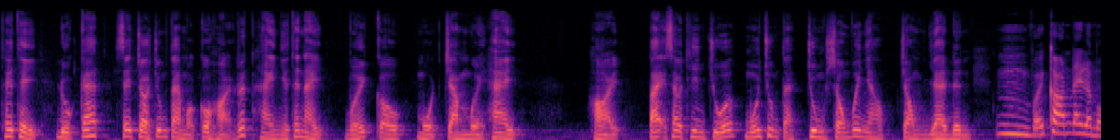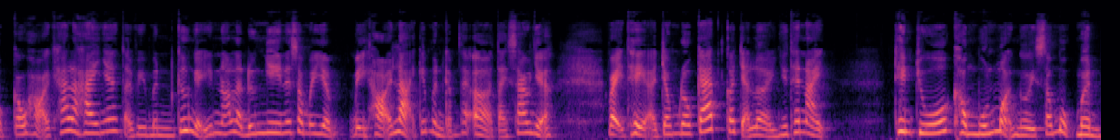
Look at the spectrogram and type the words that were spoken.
Thế thì Ducat sẽ cho chúng ta một câu hỏi rất hay như thế này với câu 112. Hỏi tại sao Thiên Chúa muốn chúng ta chung sống với nhau trong gia đình? Ừm, với con đây là một câu hỏi khá là hay nhé tại vì mình cứ nghĩ nó là đương nhiên xong bây giờ bị hỏi lại cái mình cảm thấy ờ tại sao nhỉ? Vậy thì ở trong Rocat có trả lời như thế này. Thiên Chúa không muốn mọi người sống một mình.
